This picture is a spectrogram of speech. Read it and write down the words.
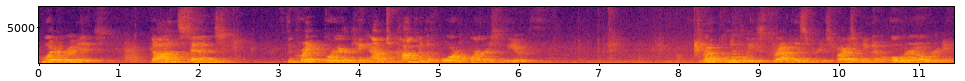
whoever it is. God sends the great warrior king out to conquer the four corners of the earth. Throughout the Middle East, throughout history, as far as we know, over and over again.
